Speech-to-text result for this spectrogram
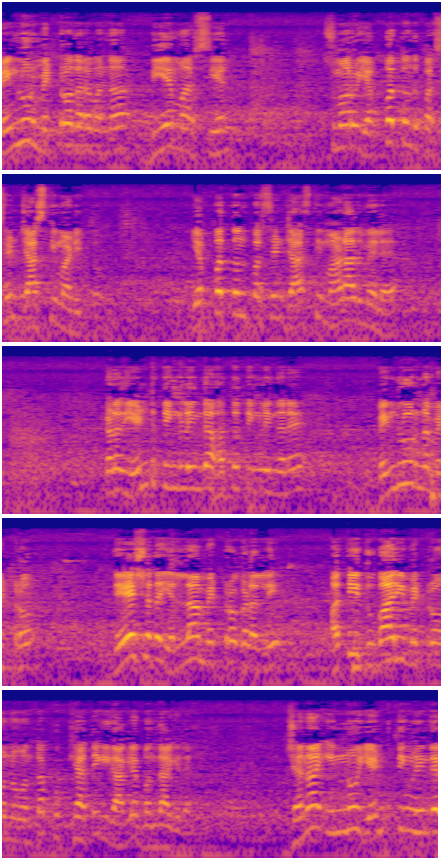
ಬೆಂಗಳೂರು ಮೆಟ್ರೋ ದರವನ್ನ ಬಿಎಂಆರ್ಸಿಎಲ್ ಸುಮಾರು ಎಪ್ಪತ್ತೊಂದು ಪರ್ಸೆಂಟ್ ಜಾಸ್ತಿ ಮಾಡಿತ್ತು. ಎಪ್ಪತ್ತೊಂದು ಪರ್ಸೆಂಟ್ ಜಾಸ್ತಿ ಮಾಡಾದ ಮೇಲೆ ಕಳೆದ ಎಂಟು ತಿಂಗಳಿಂದ ಹತ್ತು ತಿಂಗಳಿಂದನೇ ಬೆಂಗಳೂರಿನ ಮೆಟ್ರೋ ದೇಶದ ಎಲ್ಲಾ ಮೆಟ್ರೋಗಳಲ್ಲಿ ಅತಿ ದುಬಾರಿ ಮೆಟ್ರೋ ಅನ್ನುವಂಥ ಕುಖ್ಯಾತಿಗೆ ಈಗಾಗಲೇ ಬಂದಾಗಿದೆ. ಜನ ಇನ್ನೂ ಎಂಟು ತಿಂಗಳ ಹಿಂದೆ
